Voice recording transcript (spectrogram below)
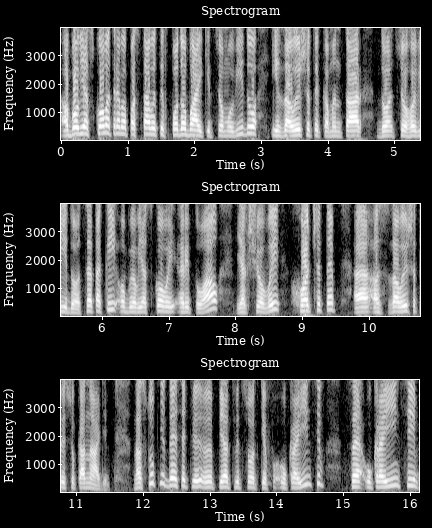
Обов'язково треба поставити вподобайки цьому відео і залишити коментар до цього відео. Це такий обов'язковий ритуал, якщо ви хочете е, залишитись у Канаді. Наступні 10-5% українців це українці.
